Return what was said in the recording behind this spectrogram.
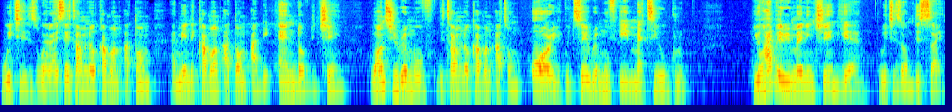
which is, when I say terminal carbon atom, I mean the carbon atom at the end of the chain. Once you remove the terminal carbon atom, or you could say remove a methyl group, you have a remaining chain here, which is on this side.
